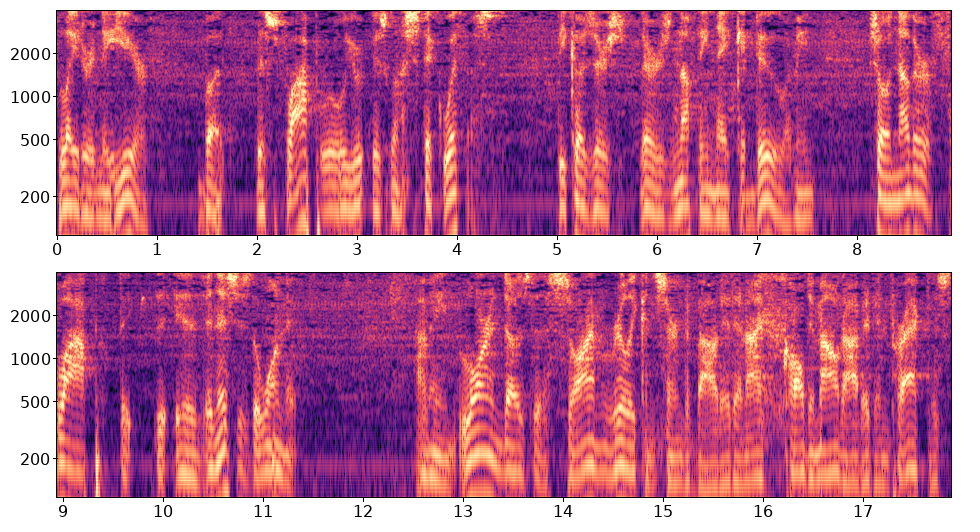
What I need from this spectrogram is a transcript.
later in the year. But this flop rule is going to stick with us because there's there's nothing they can do. I mean, so another flop that, that is, and this is the one that I mean, Lorne does this, so I'm really concerned about it, and I called him out on it in practice.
